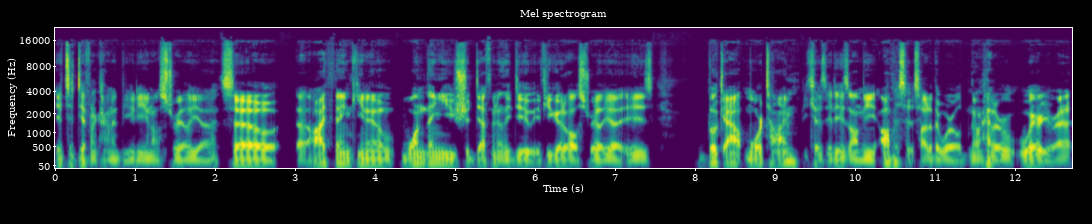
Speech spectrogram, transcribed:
it's a different kind of beauty in Australia. So uh, I think you know one thing you should definitely do if you go to Australia is book out more time because it is on the opposite side of the world, no matter where you're at.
